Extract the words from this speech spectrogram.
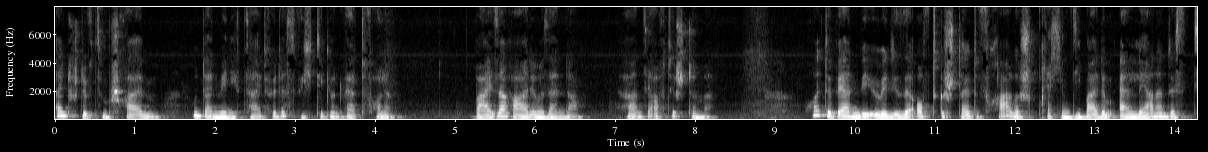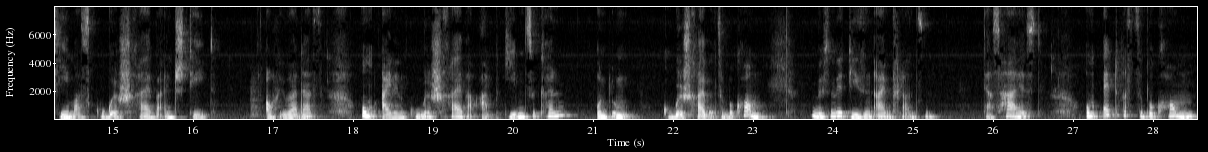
ein Stift zum Schreiben und ein wenig Zeit für das Wichtige und Wertvolle. Weiser Radiosender. Hören Sie auf die Stimme. Heute werden wir über diese oft gestellte Frage sprechen, die bei dem Erlernen des Themas Kugelschreiber entsteht. Auch über das, um einen Kugelschreiber abgeben zu können und um Kugelschreiber zu bekommen, müssen wir diesen einpflanzen. Das heißt, um etwas zu bekommen,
